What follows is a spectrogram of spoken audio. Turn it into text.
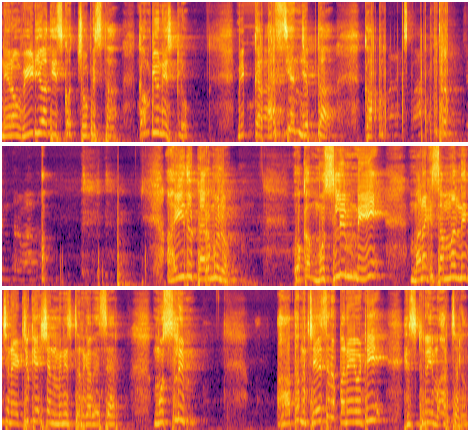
నేను వీడియో తీసుకొచ్చి చూపిస్తా కమ్యూనిస్టులు మీకు ఒక రహస్యం చెప్తా. స్వాతంత్రం వచ్చిన తర్వాత ఐదు టర్ములు. ఒక ముస్లింని మనకి సంబంధించిన ఎడ్యుకేషన్ మినిస్టర్గా వేశారు. ముస్లిం అతను చేసిన పని ఏమిటి? హిస్టరీ మార్చడం.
